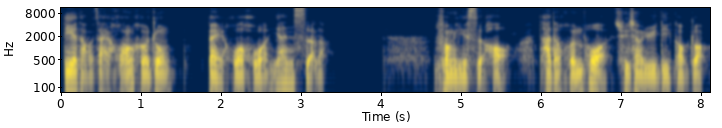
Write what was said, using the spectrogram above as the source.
跌倒在黄河中，被活活淹死了。冯夷死后，他的魂魄去向玉帝告状。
